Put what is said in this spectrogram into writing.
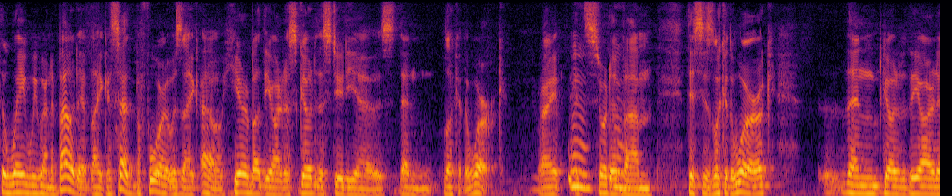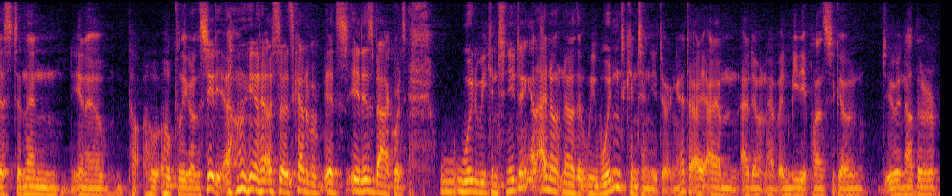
the way we went about it, like I said before, it was like, oh, hear about the artist, go to the studios, then look at the work right? Mm. It's sort of mm. um, this is look at the work, then go to the artist, and then you know ho- hopefully go to the studio. you know, so it's kind of a, it's it is backwards. Would we continue doing it? I don't know that we wouldn't continue doing it. I I, um, I don't have immediate plans to go and do another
